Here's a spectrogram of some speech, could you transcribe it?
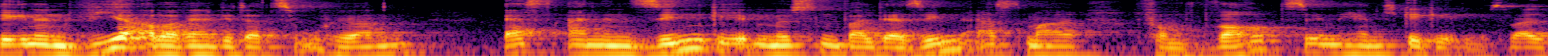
denen wir aber, wenn wir dazuhören, erst einen Sinn geben müssen, weil der Sinn erstmal vom Wortsinn her nicht gegeben ist, weil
